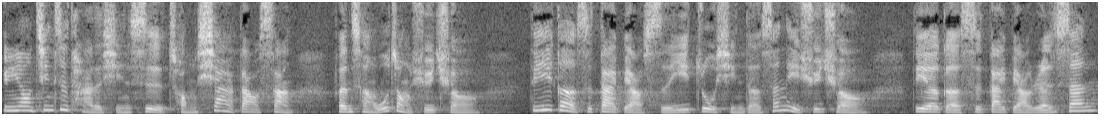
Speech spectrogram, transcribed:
运用金字塔的形式，从下到上分成五种需求。第一个是代表食衣住行的生理需求；第二个是代表人身、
